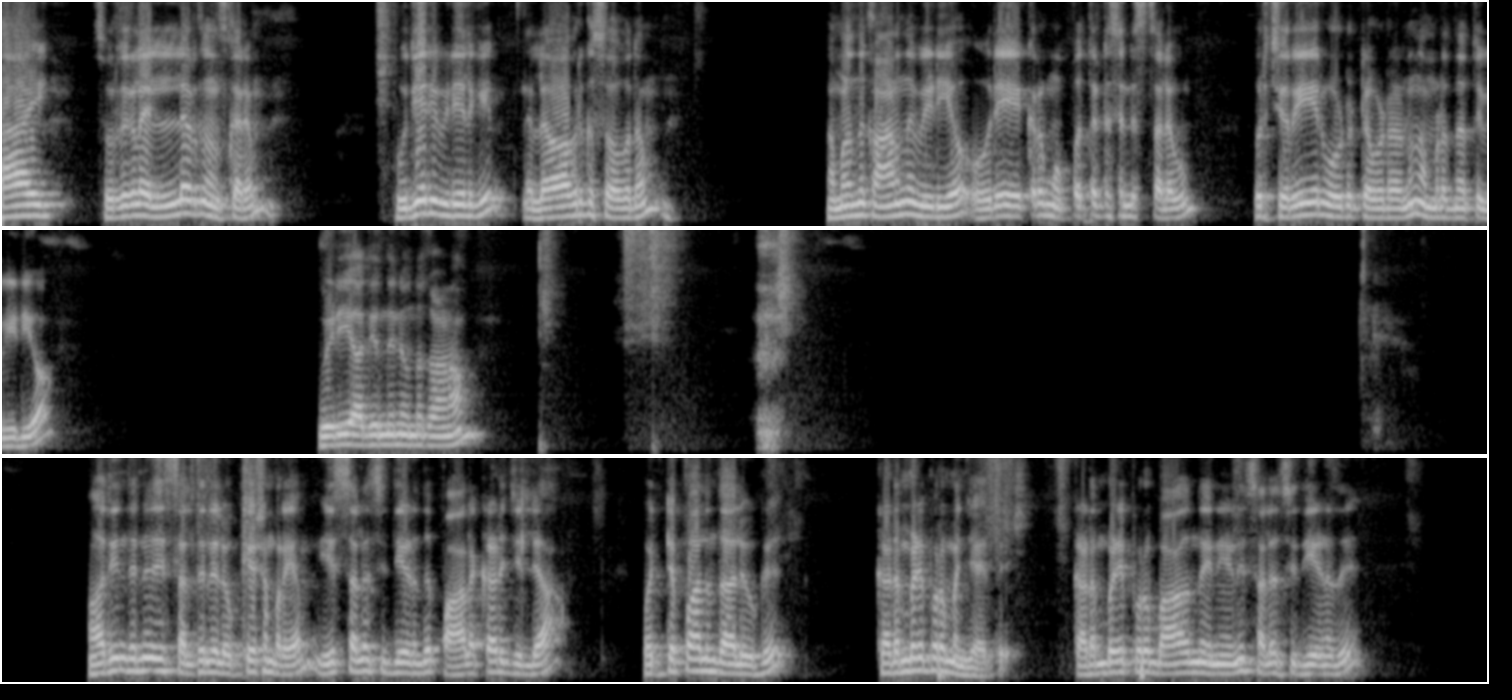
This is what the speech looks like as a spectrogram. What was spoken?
Hi. സുഹൃത്തുക്കളെ എല്ലാവർക്കും നമസ്കാരം. പുതിയൊരു വീഡിയോയിലേക്ക് എല്ലാവർക്കും സ്വാഗതം. നമ്മളിന്ന് കാണുന്ന വീഡിയോ ഒരു ഏക്കർ മുപ്പത്തെട്ട് സെന്റ് സ്ഥലവും ഒരു ചെറിയൊരു ഓടിട്ട് അവിടെയാണ് നമ്മുടെ ഇന്നത്തെ വീഡിയോ. വീഡിയോ ആദ്യം തന്നെ ഒന്ന് കാണാം. ആദ്യം തന്നെ ഈ സ്ഥലത്തിന്റെ ലൊക്കേഷൻ പറയാം. ഈ സ്ഥലം സ്ഥിതി ചെയ്യുന്നത് പാലക്കാട് ജില്ല ഒറ്റപ്പാലം താലൂക്ക് കടമ്പഴിപ്പുറം പഞ്ചായത്ത്. കടമ്പഴിപ്പുറം ഭാഗം തന്നെയാണ് സ്ഥലം സ്ഥിതി ചെയ്യണത്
